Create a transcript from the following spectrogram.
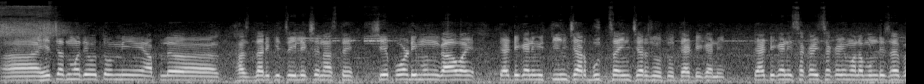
ह्याच्यातमध्ये होतो मी आपलं खासदारकीचं इलेक्शन असते शेपवाडी म्हणून गाव आहे. त्या ठिकाणी मी तीन चार बूथचा इन्चार्ज होतो त्या ठिकाणी. त्या ठिकाणी सकाळी सकाळी मला मुंडे साहेब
